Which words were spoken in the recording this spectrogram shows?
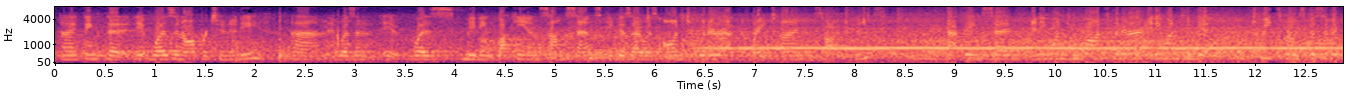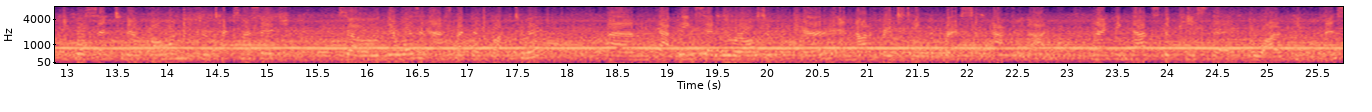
And I think that it was an opportunity. Um, it wasn't. It was maybe lucky in some sense because I was on Twitter at the right time and saw a tweet. That being said, anyone can go on Twitter. Anyone can get tweets from specific people sent to their phone through text message. So there was an aspect of luck to it. Um, that being said, we were also prepared and not afraid to take the risk after that. And I think that's the piece that a lot of people miss.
